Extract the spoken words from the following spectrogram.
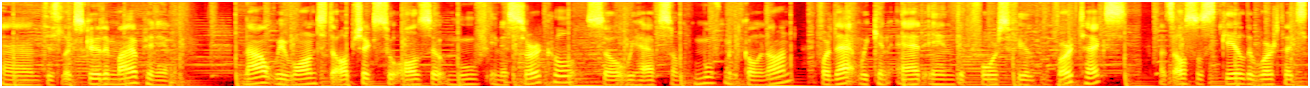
And this looks good in my opinion. Now we want the objects to also move in a circle, so we have some movement going on. For that we can add in the force field vortex. Let's also scale the vortex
